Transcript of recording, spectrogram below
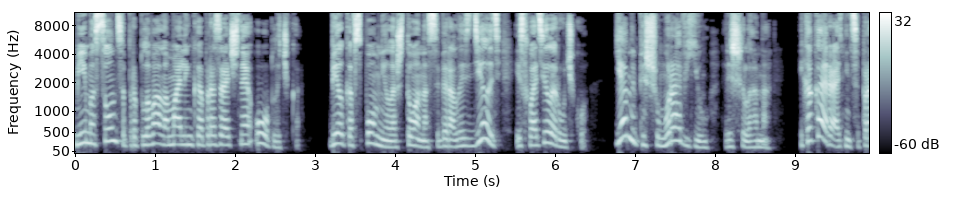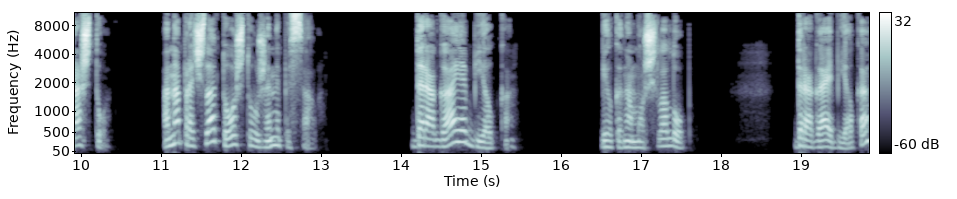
Мимо солнца проплывало маленькое прозрачное облачко. Белка вспомнила, что она собиралась делать, и схватила ручку. «Я напишу муравью», — решила она. «И какая разница про что?» Она прочла то, что уже написала. «Дорогая белка». Белка наморщила лоб. «Дорогая белка?»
